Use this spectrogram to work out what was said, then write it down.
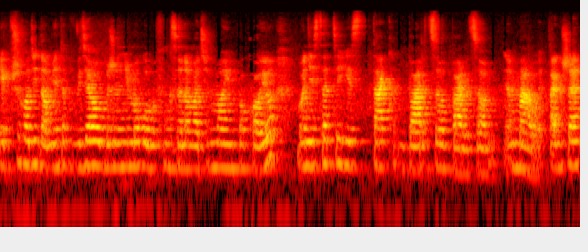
jak przychodzi do mnie, to powiedziałoby, że nie mogłoby funkcjonować w moim pokoju, bo niestety jest tak bardzo, bardzo mały. Także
